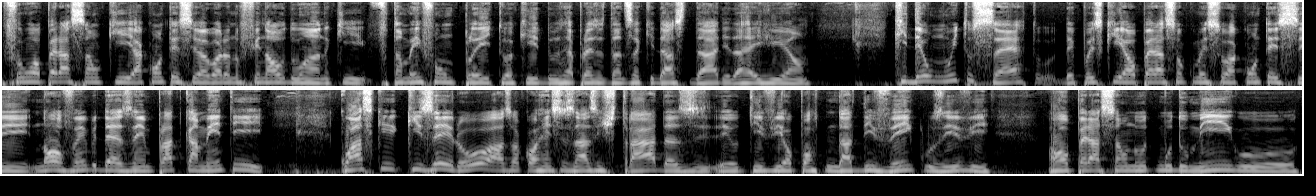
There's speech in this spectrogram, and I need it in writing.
Foi uma operação que aconteceu agora no final do ano, que também foi um pleito aqui dos representantes aqui da cidade e da região, que deu muito certo. Depois que a operação começou a acontecer, novembro e dezembro, praticamente quase que, que zerou as ocorrências nas estradas. Eu tive a oportunidade de ver, inclusive, a operação no último domingo.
